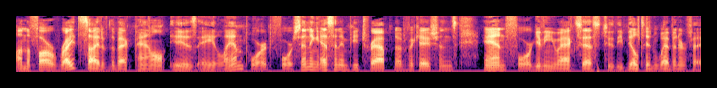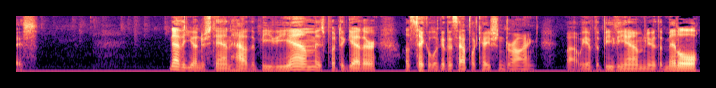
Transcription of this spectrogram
On the far right side of the back panel is a LAN port for sending SNMP trap notifications and for giving you access to the built-in web interface. Now that you understand how the BVM is put together, let's take a look at this application drawing. Uh, we have the BVM near the middle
